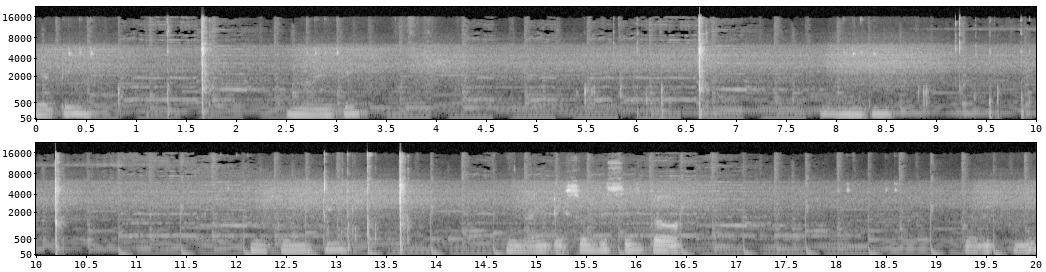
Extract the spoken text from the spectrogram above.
eighty ninety ninety 220 290 so this is the correct view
